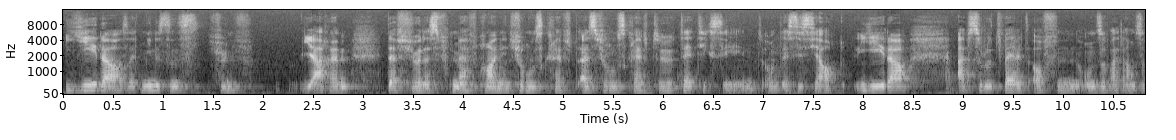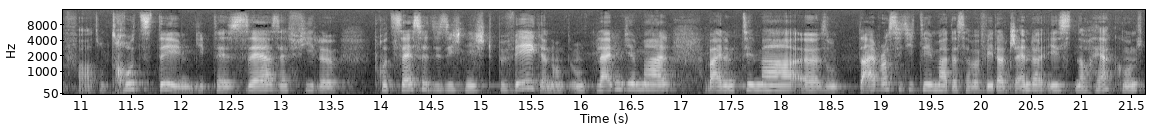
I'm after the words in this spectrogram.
jeder seit mindestens fünf Jahren dafür, dass mehr Frauen in Führungskräfte, als Führungskräfte tätig sind. Und es ist ja auch jeder absolut weltoffen und so weiter und so fort. Und trotzdem gibt es sehr, sehr viele Prozesse, die sich nicht bewegen. Und, und bleiben wir mal bei einem Thema, äh, so Diversity-Thema, das aber weder Gender ist noch Herkunft,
